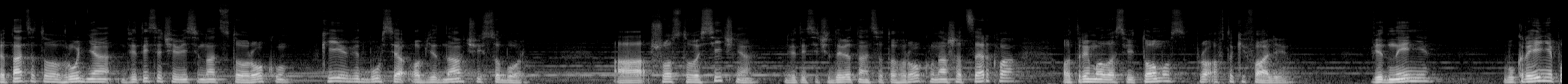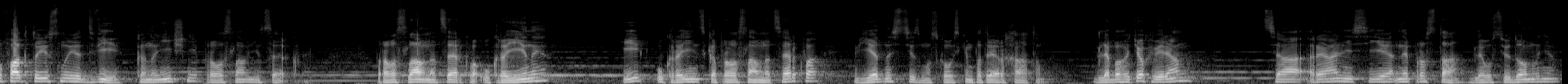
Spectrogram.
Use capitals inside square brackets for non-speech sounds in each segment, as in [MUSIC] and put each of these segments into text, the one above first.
15 грудня 2018 року в Києві відбувся об'єднавчий собор. А 6 січня 2019 року наша церква отримала свій томос про автокефалію. Віднині в Україні по факту існує дві канонічні православні церкви: Православна церква України і Українська православна церква в єдності з Московським патріархатом. Для багатьох вірян ця реальність є непроста для усвідомлення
